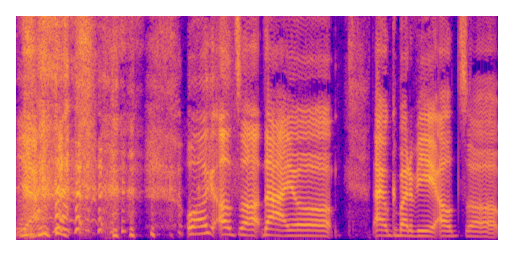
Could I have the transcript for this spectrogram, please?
Og altså, det er jo Det er jo ikke bare vi, altså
